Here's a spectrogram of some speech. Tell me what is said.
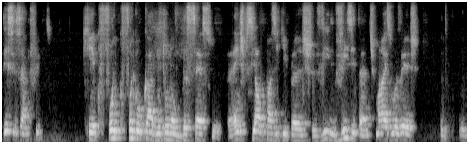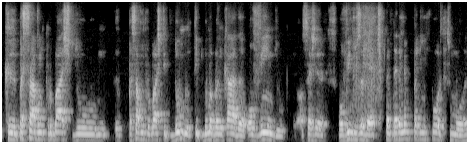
This is Anfield, que, é, que, foi, que foi colocado no túnel de acesso, em especial para as equipas vi, visitantes, mais uma vez que passavam por baixo do passavam por baixo tipo de, um, tipo de uma bancada ouvindo ou seja ouvindo os adeptos portanto era mesmo para impor temor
